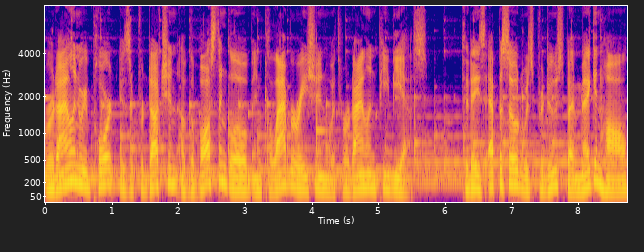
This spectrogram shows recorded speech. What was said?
Rhode Island Report is a production of the Boston Globe in collaboration with Rhode Island PBS. Today's episode was produced by Megan Hall,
